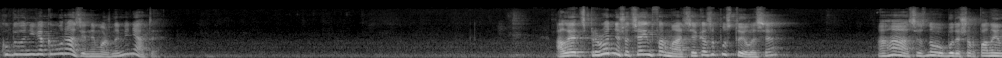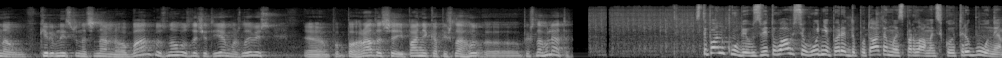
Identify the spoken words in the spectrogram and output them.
Кубила ні в якому разі не можна міняти. Але це природне, що ця інформація, яка запустилася, ага, це знову буде шарпанина в керівництві Національного банку, знову, значить, є можливість погратися, і паніка пішла, е, пішла гуляти. Степан Кубів звітував сьогодні перед депутатами з парламентської трибуни.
